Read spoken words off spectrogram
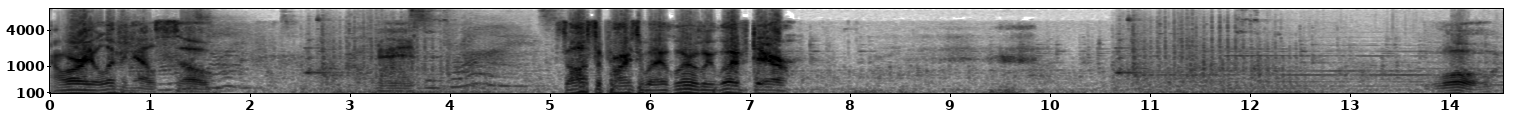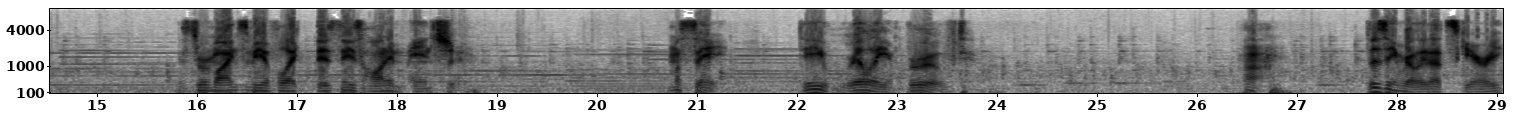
I already live in hell, so... surprise. So I was surprised when I literally lived there. I must say, they really improved. Huh. This ain't really that scary.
